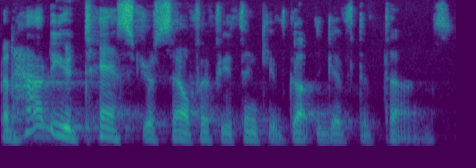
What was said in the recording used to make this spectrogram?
But how do you test yourself if you think you've got the gift of tongues?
